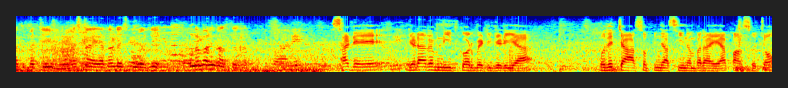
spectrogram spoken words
ਅੱਜ ਬੱਚੇ ਫਸਟ ਆਏ ਆ ਤੁਹਾਡੇ ਸਕੂਲ 'ਚ ਉਹਨਾਂ ਬਾਰੇ ਦੱਸ ਦਿਓ ਸਰ। ਸਾਡੇ ਜਿਹੜਾ ਰਵਨੀਤ ਕੌਰ ਬੇਟੀ ਜਿਹੜੀ ਆ ਉਹਦੇ 485 ਨੰਬਰ ਆਏ ਆ 500 ਚੋਂ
